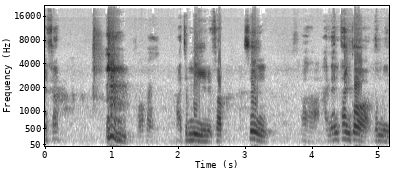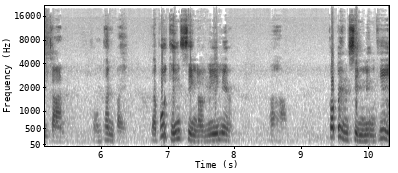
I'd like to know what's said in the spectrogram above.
นะครับขอไปอาจจะมีนะครับ ซึ่งอ่าอันนั้นท่านก็ดำเนินการของท่านไป แต่พูดถึงสิ่งเหล่านี้เนี่ยอ่าก็เป็นสิ่งหนึ่งที่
